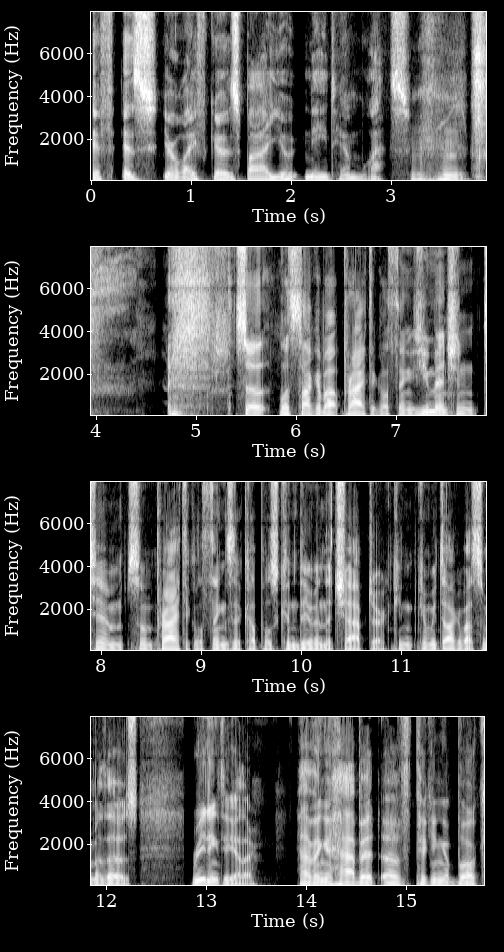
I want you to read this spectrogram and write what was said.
If, as your life goes by, you need him less. So let's talk about practical things. You mentioned Tim some practical things that couples can do in the chapter. Can can we talk about some of those? Reading together, having a habit of picking a book,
